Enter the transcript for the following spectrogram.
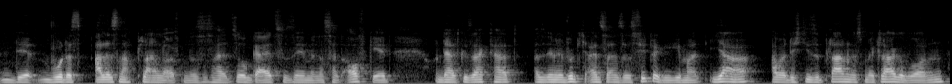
der, wo das alles nach Plan läuft. Und das ist halt so geil zu sehen, wenn das halt aufgeht. Und der halt gesagt hat, also der mir wirklich eins zu eins das Feedback gegeben hat, ja, aber durch diese Planung ist mir klar geworden,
